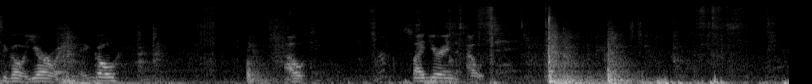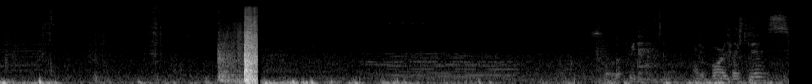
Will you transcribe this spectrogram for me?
To go your way. Go out. Slide your end out. So if we had a board like this.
